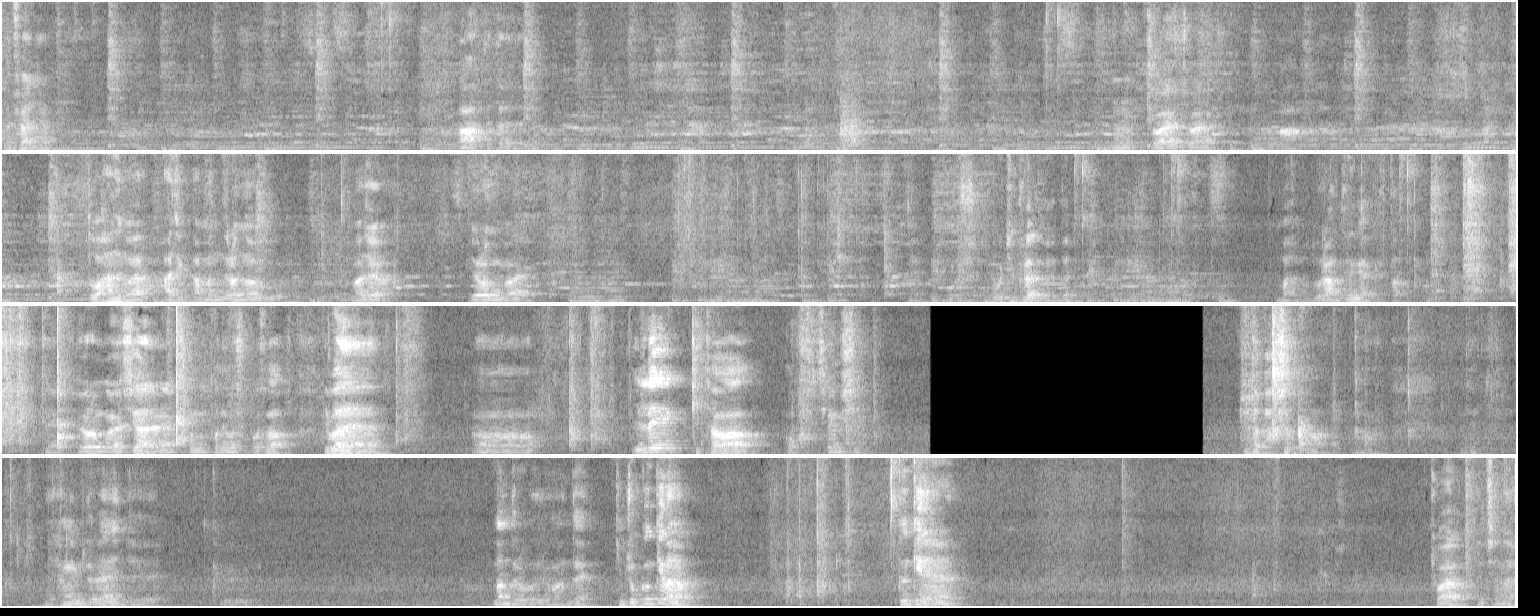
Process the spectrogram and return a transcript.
잠시만요. 아 됐다 됐다. 음 좋아요 좋아요. 또 하는 거야? 아직 안 만들었나고 맞아요. 여러분과의 안 듣는 게 낫겠다. 네, 여러분과의 시간을 좀 보내고 싶어서 이번에는 어 일렉 기타와 어쿠스틱 형식 둘다 박씨였구나. 어. 형님들은 이제 그 만들어 보려고 하는데 지금 좀 끊기나요? 끊기네. 좋아요, 괜찮아요.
